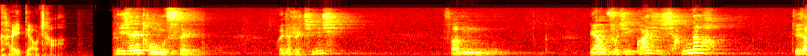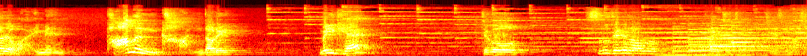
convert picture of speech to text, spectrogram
开调查。以前的同事或者是亲戚，说我们两夫妻关系相当好。至少在外面，他们看到的每天，这个死者的老公他要去接接送他上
